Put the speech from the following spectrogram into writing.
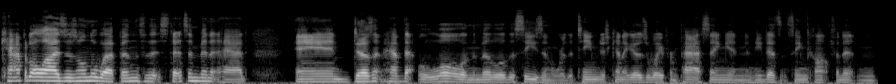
capitalizes on the weapons that Stetson Bennett had and doesn't have that lull in the middle of the season where the team just kind of goes away from passing and, and he doesn't seem confident and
